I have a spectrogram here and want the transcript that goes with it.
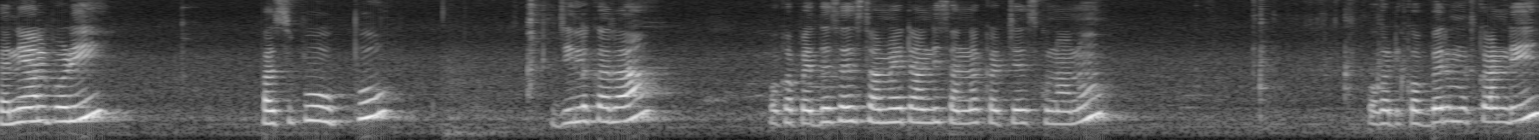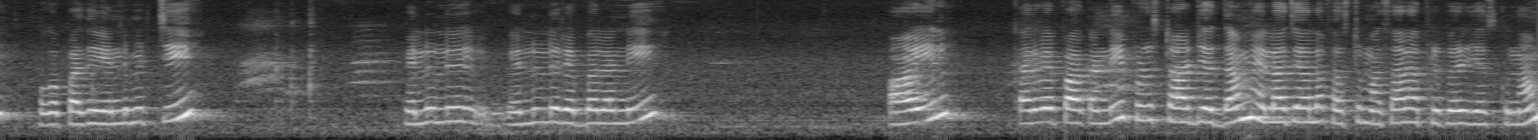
ధనియాల పొడి పసుపు ఉప్పు జీలకర్ర ఒక పెద్ద సైజ్ టమాటా అండి సన్న కట్ చేసుకున్నాను. ఒకటి కొబ్బరి ముక్క అండి ఒక పది ఎండుమిర్చి వెల్లుల్లి వెల్లుల్లి రెబ్బలండి ఆయిల్ కరివేపాకండి. ఇప్పుడు స్టార్ట్ చేద్దాం ఎలా చేయాలో ఫస్ట్ మసాలా ప్రిపేర్ చేసుకుందాం.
